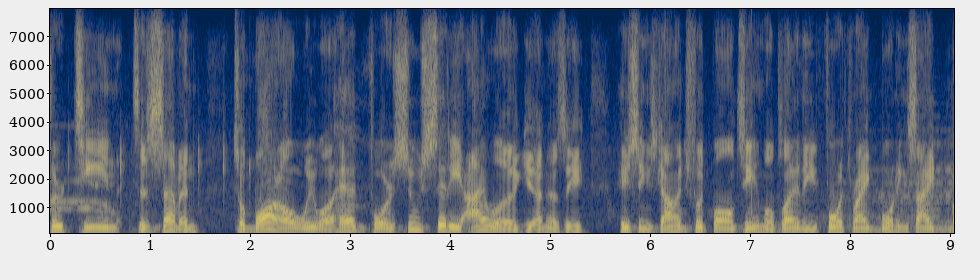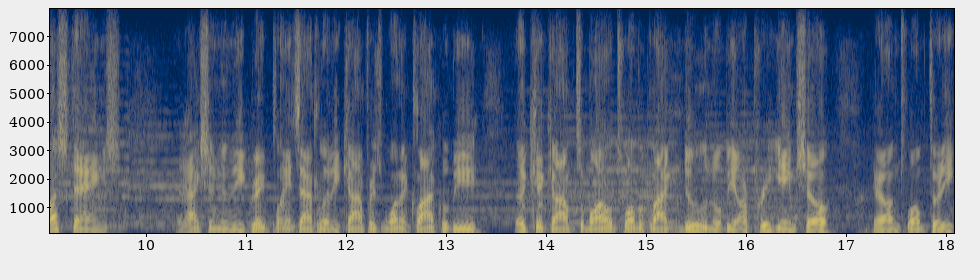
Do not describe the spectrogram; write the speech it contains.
13 to 7. Tomorrow, we will head for Sioux City, Iowa again as the Hastings College football team will play the fourth ranked Morningside Mustangs. In action in the Great Plains Athletic Conference, 1 o'clock will be the kickoff tomorrow. 12 o'clock noon will be our pregame show here on 1230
